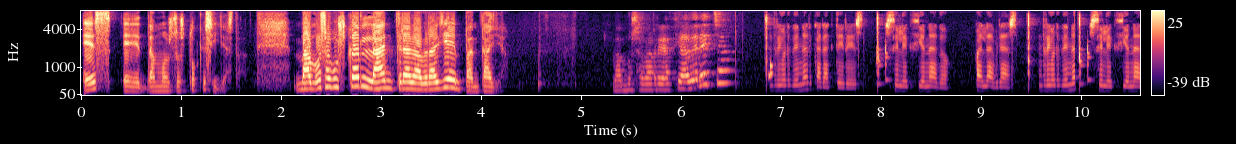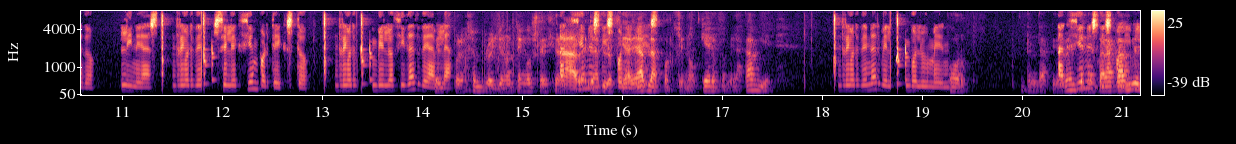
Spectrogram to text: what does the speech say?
es, eh, damos dos toques y ya está. Vamos a buscar la entrada braille en pantalla. Vamos a barrer hacia la derecha. reordenar caracteres, seleccionado, palabras, reordenar, seleccionado, líneas, reorden, selección por texto, reor- velocidad de habla, Por ejemplo, yo no tengo seleccionada la velocidad de disponibles. habla porque no quiero que me la cambie. Reordenar volumen, por. Acciones cambio, disponibles.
